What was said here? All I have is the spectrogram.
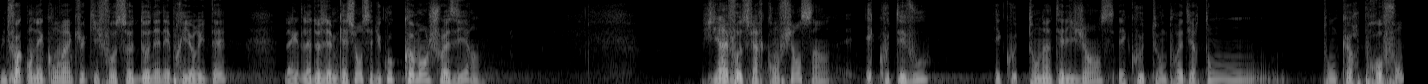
Une fois qu'on est convaincu qu'il faut se donner des priorités, la, deuxième question, c'est du coup comment choisir? Je dirais, il faut se faire confiance. Hein. Écoutez-vous, écoute ton intelligence, écoute, on pourrait dire, ton, ton cœur profond.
